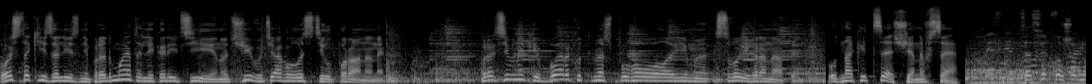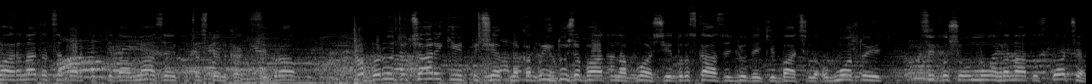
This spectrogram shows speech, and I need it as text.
Ось такі залізні предмети лікарі цієї ночі витягували з тіл поранених. Працівники Беркут нашпуговували їм свої гранати. Однак і це ще не все. Це світлошумова граната, це Беркут кидав нас, я її по частинках зібрав. Беруть от шарики від підшипника, бо їх дуже багато на площі. І розказують люди, які бачили, обмотують світлошумову гранату скотчем,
